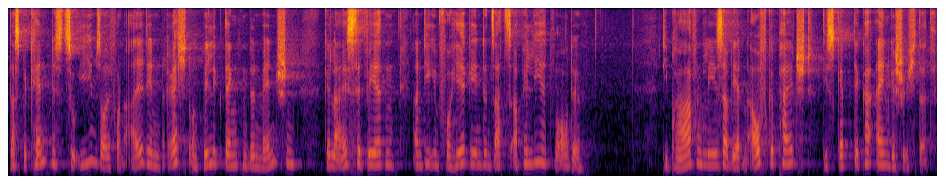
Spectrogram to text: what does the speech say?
Das Bekenntnis zu ihm soll von all den recht und billig denkenden Menschen geleistet werden, an die im vorhergehenden Satz appelliert wurde. Die braven Leser werden aufgepeitscht, die Skeptiker eingeschüchtert.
